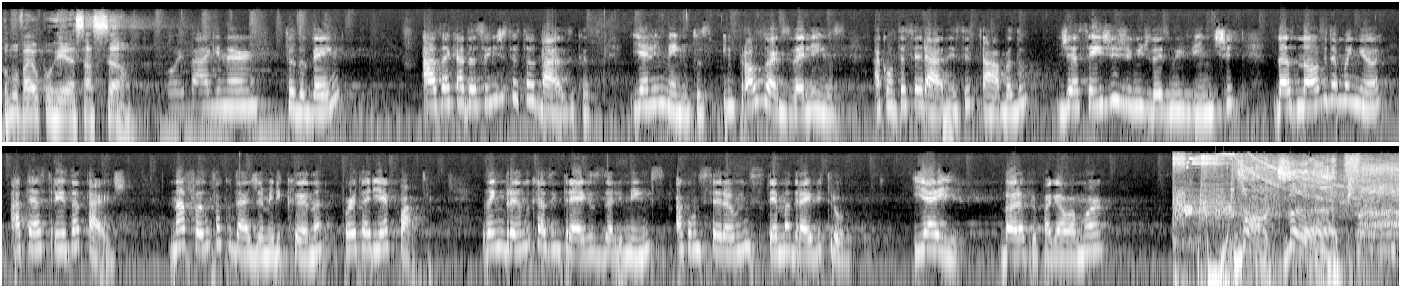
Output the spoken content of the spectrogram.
como vai ocorrer essa ação? Oi, Wagner, tudo bem? As arrecadações de cestas básicas e alimentos em prol dos velhinhos acontecerá nesse sábado, dia 6 de junho de 2020, das 9 da manhã até as 3 da tarde, na FAM Faculdade Americana, Portaria 4. Lembrando que as entregas dos alimentos acontecerão em sistema drive-thru. E aí, bora propagar o amor? Vox Up.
